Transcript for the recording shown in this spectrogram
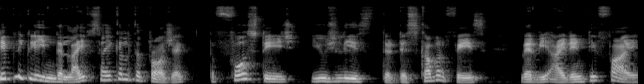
Typically in the life cycle of the project, the first stage usually is the discover phase where we identify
